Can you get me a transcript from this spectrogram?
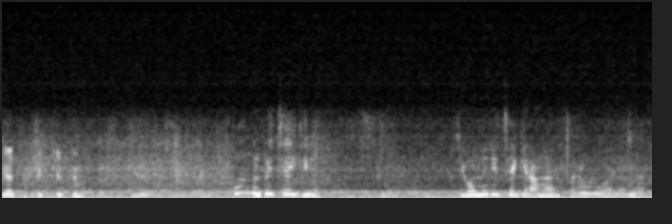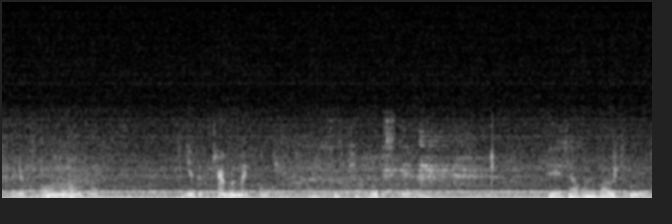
Got the picture too? What are we taking? Do you want me to take it? I'm not afraid of water. I'm not afraid of falling over. Yeah, but the camera might hold you. Why do these people look staring? Hey, is that one of our tours?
